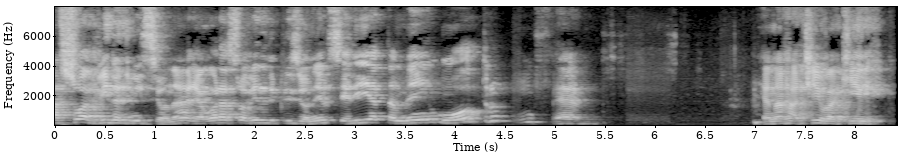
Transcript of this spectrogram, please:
a sua vida de missionário, agora a sua vida de prisioneiro seria também um outro inferno. E a narrativa aqui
